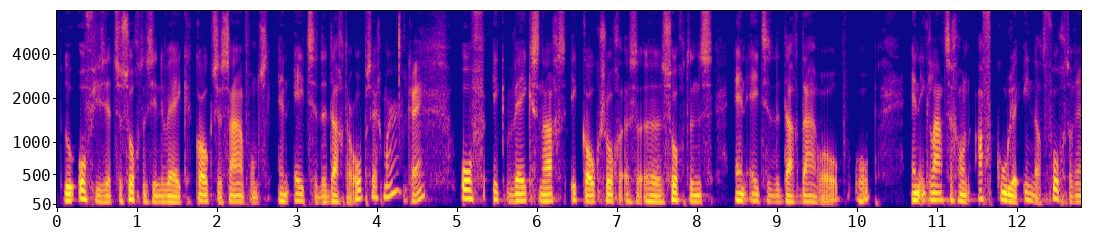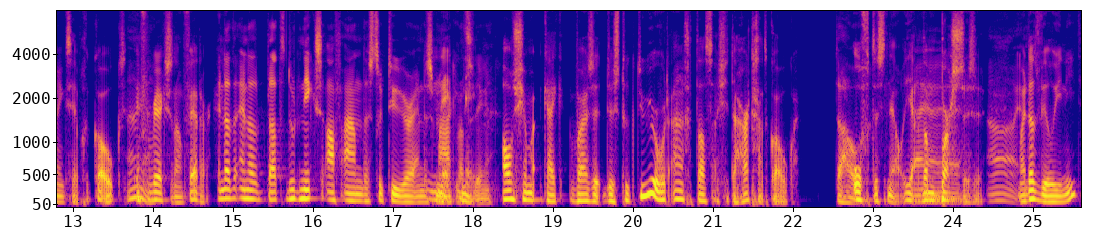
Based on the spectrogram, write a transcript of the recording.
bedoel, of je zet ze 's ochtends in de week, kookt ze s'avonds en eet ze de dag erop, zeg maar. Oké. Of ik week s'nachts, ik kook 's eh, 's ochtends en eet ze de dag daarop op. En ik laat ze gewoon afkoelen in dat vocht waarin ik ze heb gekookt. Ah, en verwerk ze dan verder. En, dat, en dat, dat doet niks af aan de structuur en de smaak Nee, en dat nee. soort dingen. Als je maar, kijk, waar ze, de structuur wordt aangetast als je te hard gaat koken. Te hoog. Of te snel. Ja, dan barsten ze. Ah, ja. Maar dat wil je niet.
